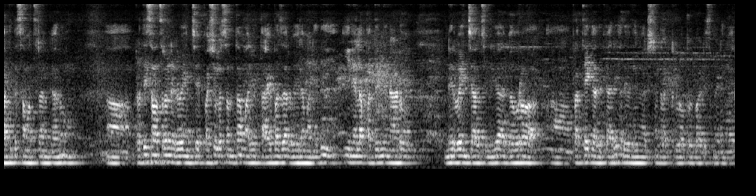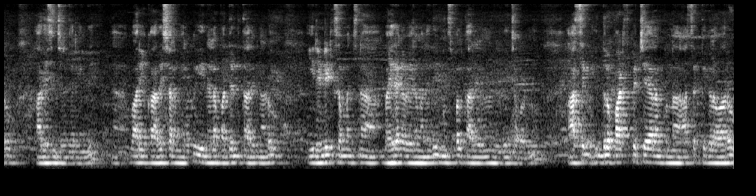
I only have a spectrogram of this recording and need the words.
ఆర్థిక సంవత్సరానికి గాను ప్రతి సంవత్సరం నిర్వహించే పశువుల సంత మరియు తాయ్ బజార్ వేలం అనేది ఈ నెల పద్దెనిమిది నాడు నిర్వహించాల్సిందిగా గౌరవ ప్రత్యేక అధికారి అదేవిధంగా additional collector local bodies madam గారు ఆదేశించడం జరిగింది. వారి యొక్క ఆదేశాల మేరకు ఈ నెల పద్దెనిమిది తారీఖు నాడు ఈ రెండింటికి సంబంధించిన బహిరంగ వేలం అనేది మున్సిపల్ కార్యాలయంలో నిర్వహించబడును. ఆసక్తి ఇందులో పార్టిసిపేట్ చేయాలనుకున్న ఆసక్తి గలవారు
